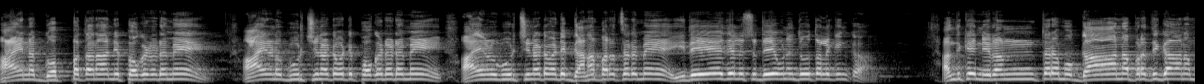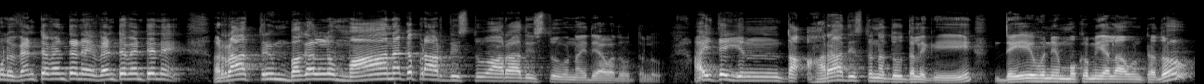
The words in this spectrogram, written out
ఆయన గొప్పతనాన్ని పొగడమే ఆయనను గూర్చినటువంటి పొగడమే ఆయనను గూర్చినటువంటి ఘనపరచడమే. ఇదే తెలుసు దేవుని దూతలకి ఇంకా అందుకే నిరంతరము గాన ప్రతిగానములు వెంట వెంటనే వెంట వెంటనే రాత్రి బగళ్ళు మానక ప్రార్థిస్తూ ఆరాధిస్తూ ఉన్నాయి దేవదూతలు. అయితే ఇంత ఆరాధిస్తున్న దూతలకి దేవుని ముఖం ఎలా ఉంటుందో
